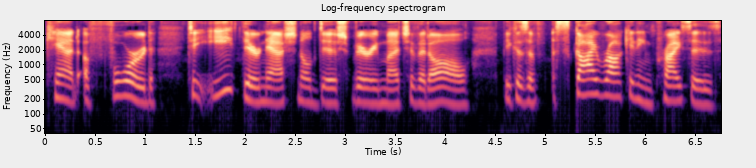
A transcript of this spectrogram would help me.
can't afford to eat their national dish very much of it all because of skyrocketing prices.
